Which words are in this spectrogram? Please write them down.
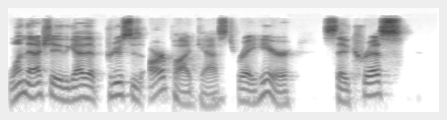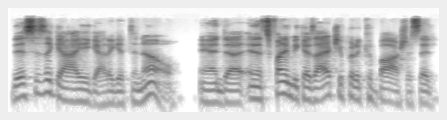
one that actually, the guy that produces our podcast right here said, Chris, this is a guy you got to get to know. And, uh, and it's funny because I actually put a kibosh. I said,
